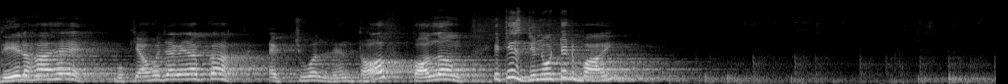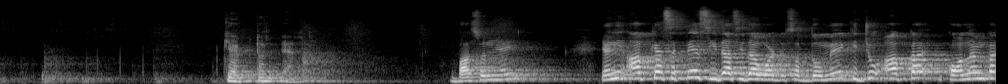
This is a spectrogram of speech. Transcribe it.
दे रहा है, वो क्या हो जाएगा आपका? Actual length of column it is denoted by capital L बात समझ में आई? यानी आप कह सकते हैं सीधा सीधा वर्ड शब्दों में कि जो आपका कॉलम का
